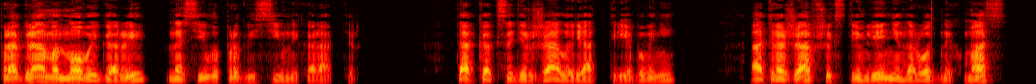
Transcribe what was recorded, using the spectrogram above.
программа «Новой горы» носила прогрессивный характер, так как содержала ряд требований, отражавших стремление народных масс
